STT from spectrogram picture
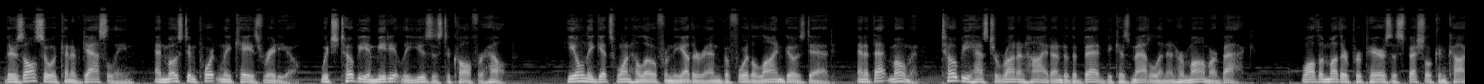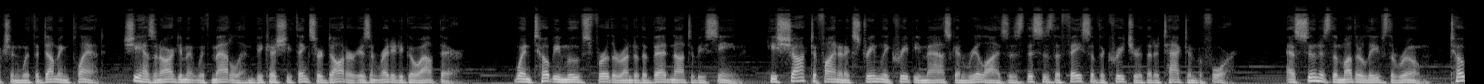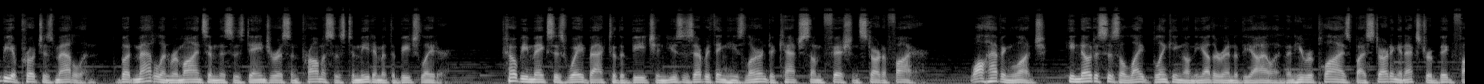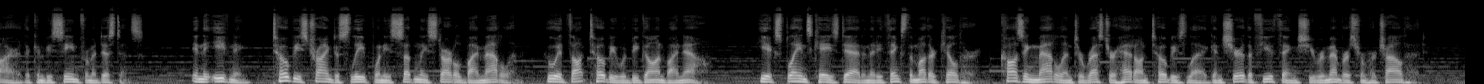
There's also a can of gasoline, and most importantly Kay's radio, which Toby immediately uses to call for help. He only gets one hello from the other end before the line goes dead, and at that moment, Toby has to run and hide under the bed because Madeline and her mom are back. While the mother prepares a special concoction with the dumbing plant, she has an argument with Madeline because she thinks her daughter isn't ready to go out there. When Toby moves further under the bed not to be seen, he's shocked to find an extremely creepy mask and realizes this is the face of the creature that attacked him before. As soon as the mother leaves the room, Toby approaches Madeline, but Madeline reminds him this is dangerous and promises to meet him at the beach later. Toby makes his way back to the beach and uses everything he's learned to catch some fish and start a fire. While having lunch, he notices a light blinking on the other end of the island and he replies by starting an extra big fire that can be seen from a distance. In the evening, Toby's trying to sleep when he's suddenly startled by Madeline, who had thought Toby would be gone by now. He explains Kay's dead and that he thinks the mother killed her, causing Madeline to rest her head on Toby's leg and share the few things she remembers from her childhood.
